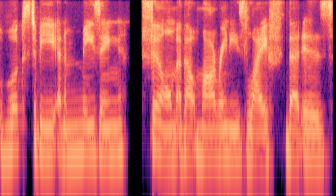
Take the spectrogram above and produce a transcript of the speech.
looks to be an amazing film about Ma Rainey's life that is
